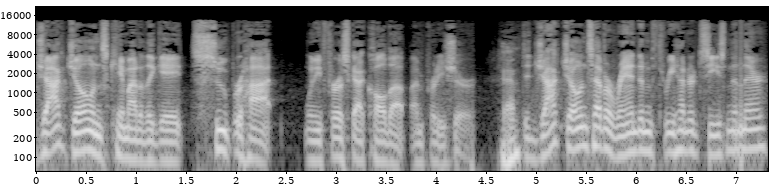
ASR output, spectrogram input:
Jacque Jones came out of the gate super hot when he first got called up. I'm pretty sure. Okay. Did Jacque Jones have a random 300 season in there?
